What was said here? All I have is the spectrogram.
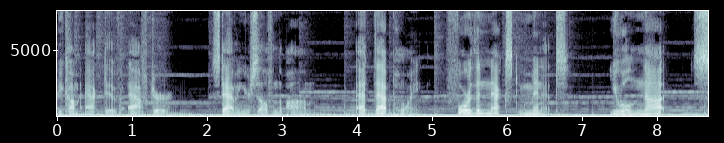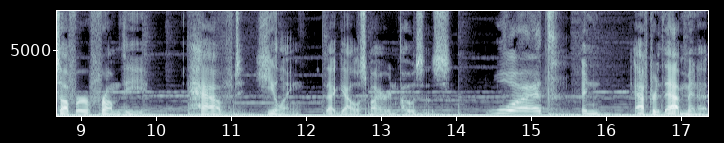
become active after stabbing yourself in the palm. At that point, for the next minute, you will not suffer from the halved healing that Gallowspire imposes. What? And after that minute,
